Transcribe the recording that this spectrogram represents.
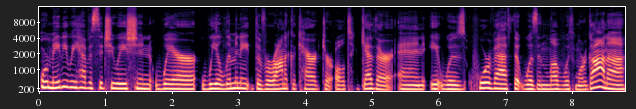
Or maybe we have a situation where we eliminate the Veronica character altogether and it was Horvath that was in love with Morgana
